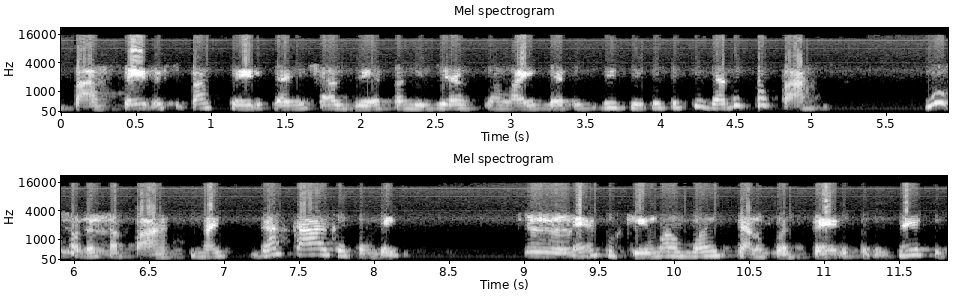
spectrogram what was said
parceiro, esse parceiro deve fazer essa mediação aí dessas visitas e cuidar dessa parte. Não só dessa parte, mas da casa também. Uhum. Né? Porque uma mãe que está no puerpério, por exemplo,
